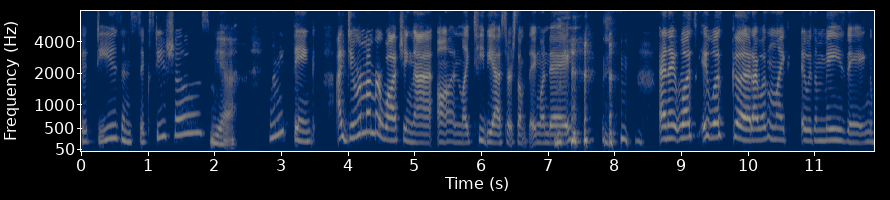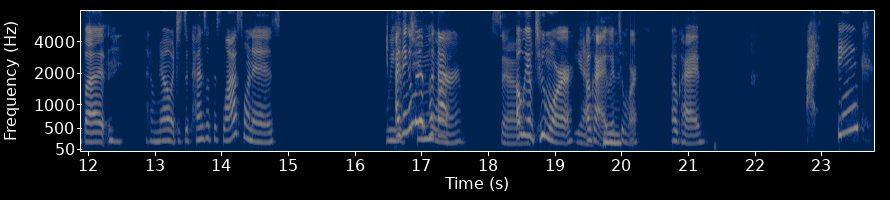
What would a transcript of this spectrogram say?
50s and 60s shows. Yeah. Let me think. I do remember watching that on like TBS or something one day. and it was it was good. I wasn't like it was amazing, but I don't know. It just depends what this last one is. We I have think I'm gonna two put that- So Oh, we have two more. Yeah. Okay, we have Mhm. two more. Okay. I think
